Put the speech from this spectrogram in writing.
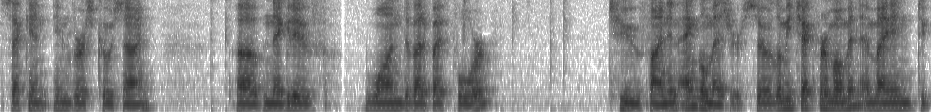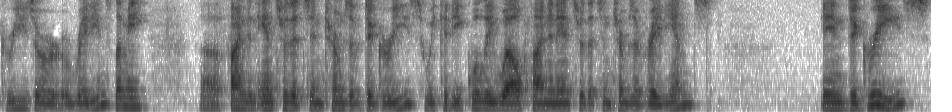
second inverse cosine, of negative 1 divided by 4 to find an angle measure. So let me check for a moment, am I in degrees or, radians? Let me uh, find an answer that's in terms of degrees. We could equally well find an answer that's in terms of radians. In degrees,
